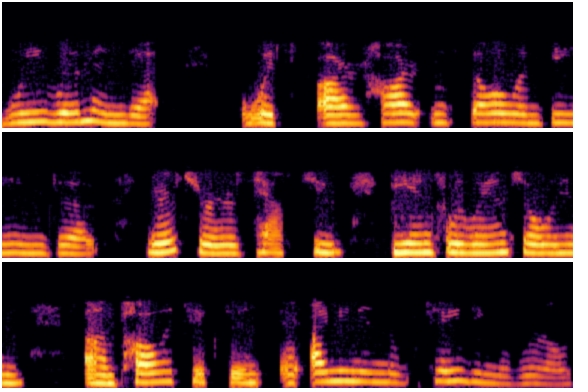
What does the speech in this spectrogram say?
we women that with our heart and soul and being the nurturers have to be influential in um, politics and I mean in the changing the world,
